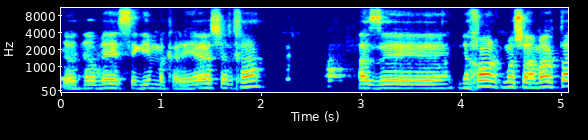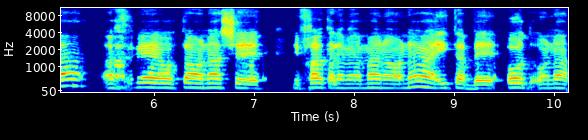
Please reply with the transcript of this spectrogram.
לעוד הרבה הישגים בקריירה שלך. אז uh, נכון, כמו שאמרת, אחרי אותה עונה שנבחרת למאמן העונה, היית בעוד עונה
